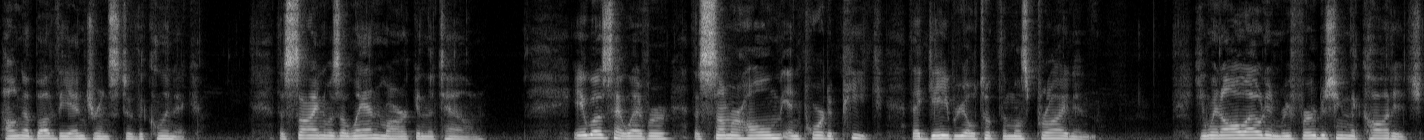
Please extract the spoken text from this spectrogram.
hung above the entrance to the clinic. The sign was a landmark in the town. It was, however, the summer home in Portapique that Gabriel took the most pride in. He went all out in refurbishing the cottage,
